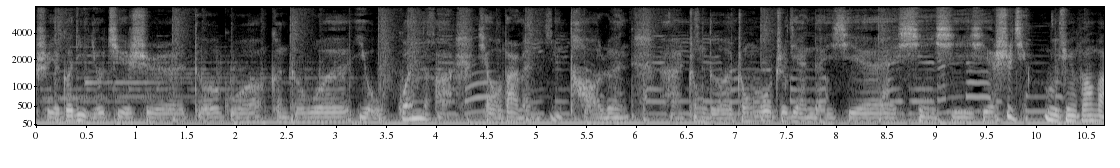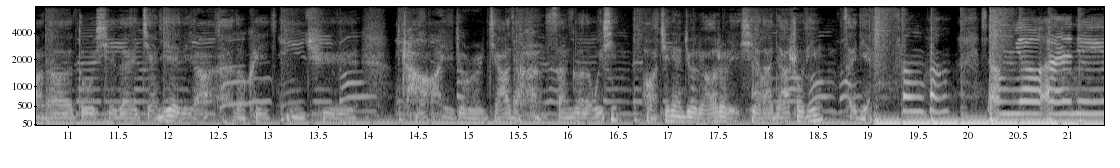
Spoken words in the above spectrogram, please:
世界各地，尤其是德国跟德国有关的啊小伙伴们讨论啊中德、中欧之间的一些信息、一些事情。入群方法呢，都写在简介里啊，大家都可以你去查，也就是。加咱们三哥的微信。好，今天就聊到这里，谢谢大家收听，再见。想要爱你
